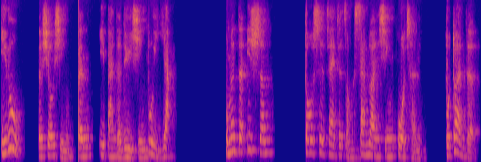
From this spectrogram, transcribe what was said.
一路的修行跟一般的旅行不一样。我们的一生都是在这种散乱心过程，不断的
